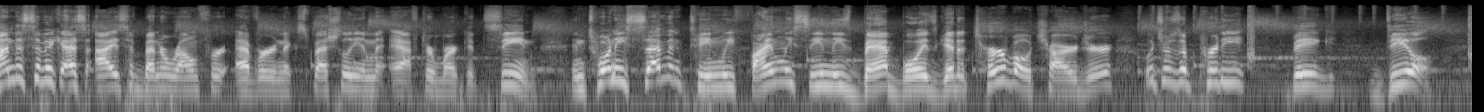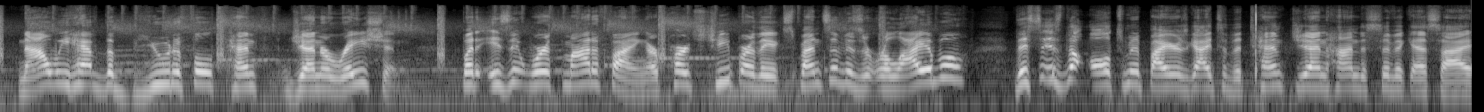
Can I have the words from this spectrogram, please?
Honda Civic SIs have been around forever and especially in the aftermarket scene. In 2017, we finally seen these bad boys get a turbocharger, which was a pretty big deal. Now we have the beautiful 10th generation. But is it worth modifying? Are parts cheap? Are they expensive? Is it reliable? This is the ultimate buyer's guide to the 10th gen Honda Civic Si.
